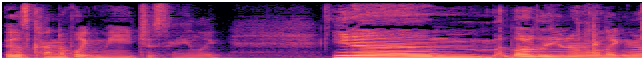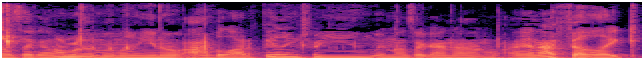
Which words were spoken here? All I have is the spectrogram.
it was kind of like me just saying like, you know, a lot of, you know, like I was like, I don't really, you know, I have a lot of feelings for you, and I was like, I know, and I felt like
